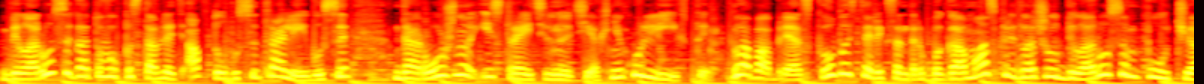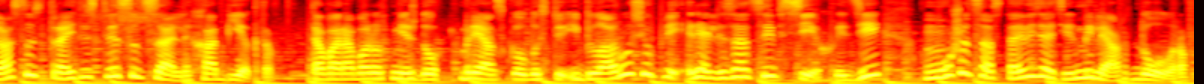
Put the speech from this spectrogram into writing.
Белорусы готовы поставлять автобусы, троллейбусы, дорожную и строительную технику, лифты. Глава Брянской области Александр Богомаз предложил белорусам поучаствовать в строительстве социальных объектов. Товарооборот между Брянской областью и Беларусью при реализации всех идей может составить 1 миллиард долларов.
